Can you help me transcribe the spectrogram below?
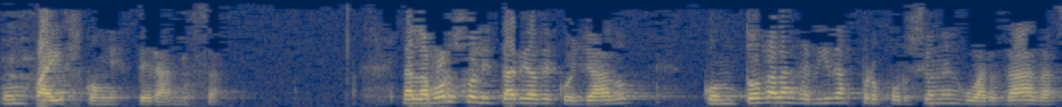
un país con esperanza. La labor solitaria de Collado, con todas las debidas proporciones guardadas,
